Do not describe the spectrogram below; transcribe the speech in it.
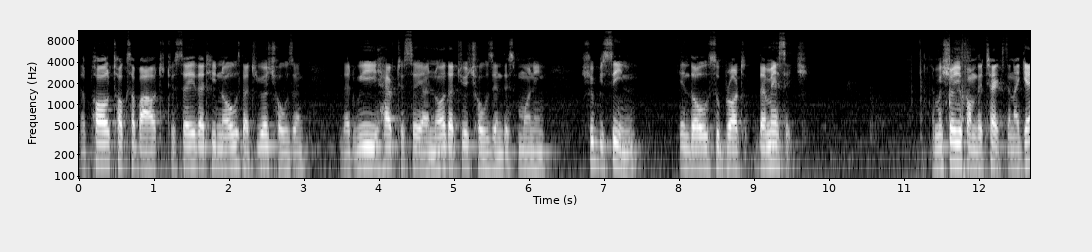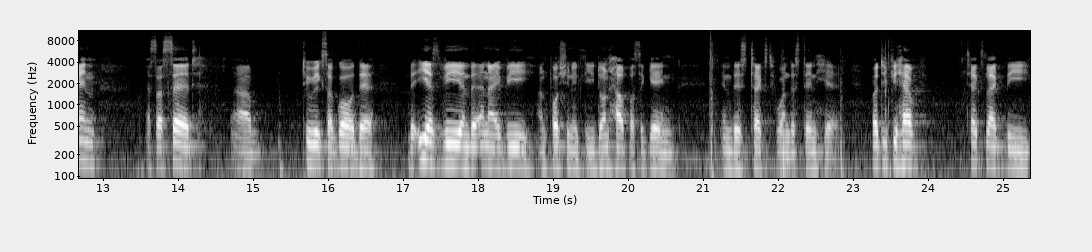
that Paul talks about to say that he knows that you are chosen, that we have to say, I know that you're chosen this morning, should be seen in those who brought the message. Let me show you from the text. And again, as I said um, two weeks ago, the, the ESV and the NIV, unfortunately, don't help us again in this text to understand here. But if you have texts like the,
